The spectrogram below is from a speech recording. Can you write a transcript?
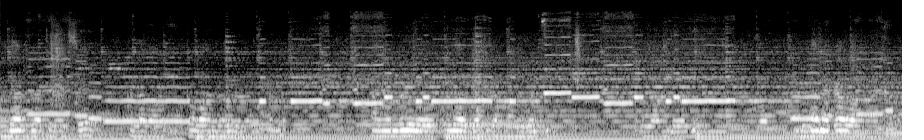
ఓదార్ జాతర వేస్తే ఒక వారం రోజులు ఉంటాము ఆయన నెంబర్ ఓదార్ జాతర పాల్గొని ఒక వారం రోజులు ఉండనక వండుకొని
